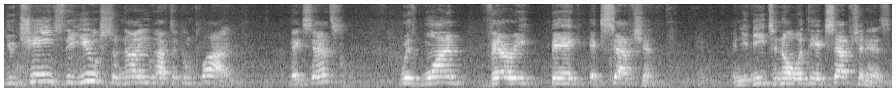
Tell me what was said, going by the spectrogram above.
you change the use, so now you have to comply. Make sense? With one very big exception. And you need to know what the exception is.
